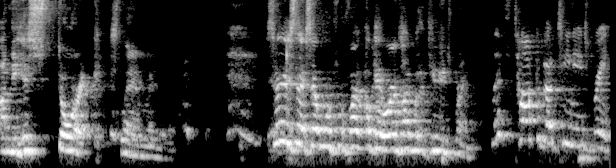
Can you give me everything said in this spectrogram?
on the historic Slam Radio. Sirius XM 145. Okay, we're going to talk about the teenage brain. Let's talk about teenage brain.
